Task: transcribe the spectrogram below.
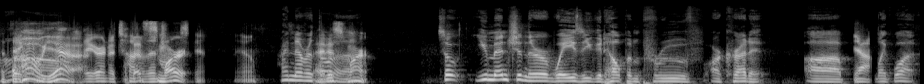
oh, they, oh yeah, they earn a ton that's of interest. smart. Yeah. yeah. I never thought that is that. smart. So you mentioned there are ways that you could help improve our credit. Uh, yeah. Like what?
